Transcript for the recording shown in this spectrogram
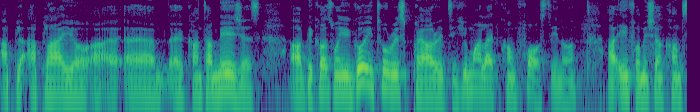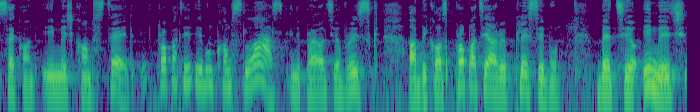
apply, apply your uh, uh, uh, countermeasures. Uh, because when you go into risk priority, human life comes first, you know. Uh, information comes second, image comes third. Property even comes last in the priority of risk uh, because property are replaceable. But your image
